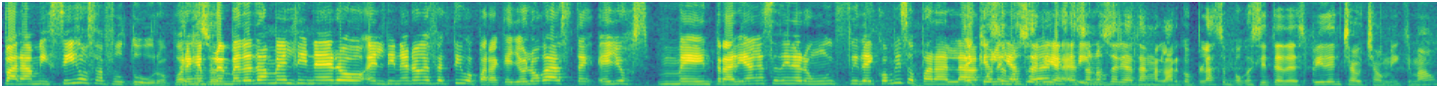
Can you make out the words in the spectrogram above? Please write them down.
para mis hijos a futuro. Por Es ejemplo, eso- en vez de darme el dinero, el dinero en efectivo para que yo lo gaste, ellos me entrarían ese dinero en un fideicomiso para la es que eso no, de sería, mis eso no sería tan a largo plazo, porque si te despiden, chau, chau, Mickey Mouse.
